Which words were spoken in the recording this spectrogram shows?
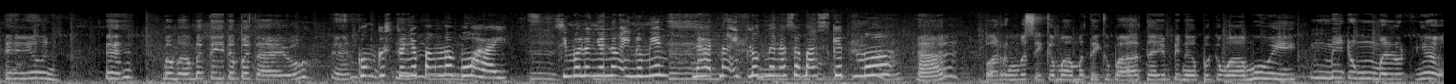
Ano yun? Mamamatay na ba tayo? Kung gusto niyo pang mabuhay, simulan niyo nang inumin lahat ng itlog na nasa basket mo. Ha? Parang mas ikamamatay ko pa ata yung pinapagawa mo eh. Merong malot nga.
